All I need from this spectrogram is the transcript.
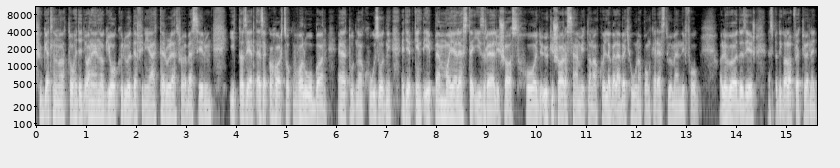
függetlenül attól, hogy egy aránylag jól körül definiált területről beszélünk, itt azért ezek a harcok valóban el tudnak húzódni. Egyébként éppen ma jelezte Izrael is azt, hogy ők is arra számítanak, hogy legalább egy hónapon keresztül menni fog a lövöldözés, ez pedig alapvetően egy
